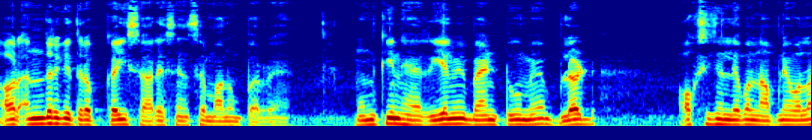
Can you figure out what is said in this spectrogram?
और अंदर की तरफ़ कई सारे सेंसर मालूम पड़ रहे हैं। मुमकिन है रियल मी बैंड टू में ब्लड ऑक्सीजन लेवल नापने वाला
